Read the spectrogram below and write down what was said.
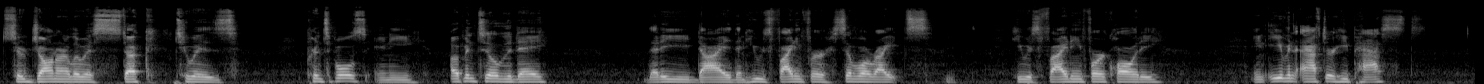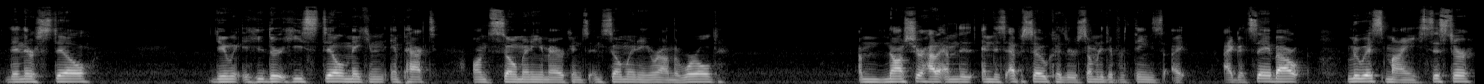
So John R. Lewis stuck to his principles, and he, up until the day that he died, then he was fighting for civil rights. He was fighting for equality. And even after he passed, then they're still doing he he's still making an impact on so many Americans and so many around the world. I'm not sure how to end this, end this episode because there's so many different things I, I could say about Lewis. My sister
